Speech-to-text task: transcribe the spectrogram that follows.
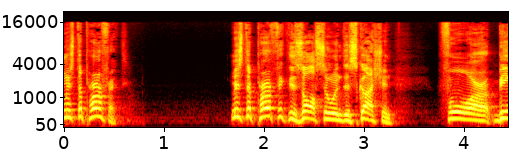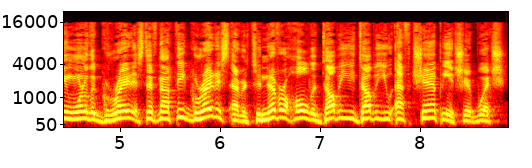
Mr. Perfect. Mr. Perfect is also in discussion for being one of the greatest, if not the greatest ever, to never hold a WWF championship, which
